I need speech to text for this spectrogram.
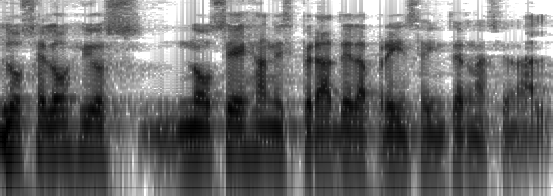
los elogios no se dejan esperar de la prensa internacional.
